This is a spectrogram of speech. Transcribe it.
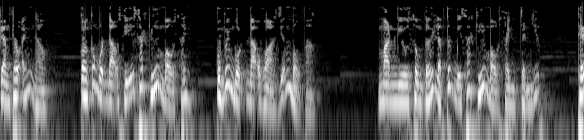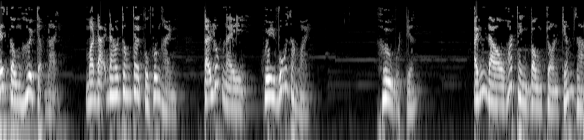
Kèm theo ánh đào Còn có một đạo sĩ sát khí màu xanh Cùng với một đạo hỏa diễm màu vàng. Màn nghiêu xông tới lập tức bị sát khí màu xanh chân nhiếp. Thế sông hơi chậm lại, Mà đại đao trong tay của Phương Hành Tại lúc này huy vũ ra ngoài. Hư một tiếng, Ánh đào hóa thành vòng tròn chém ra.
